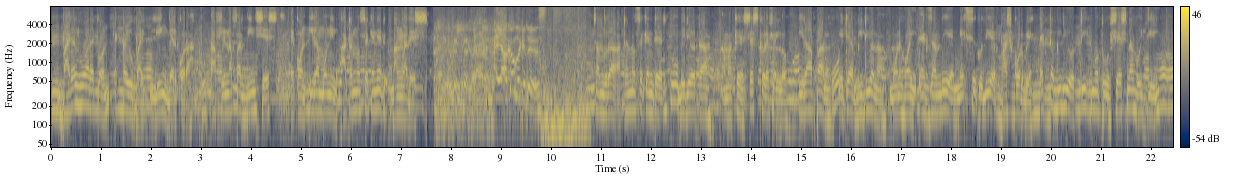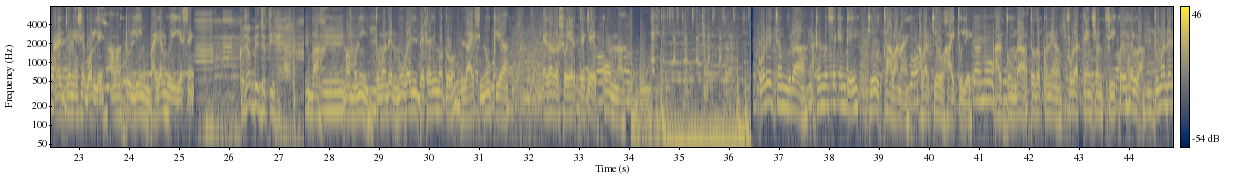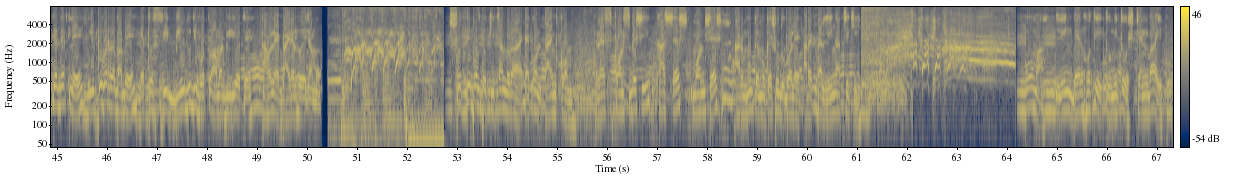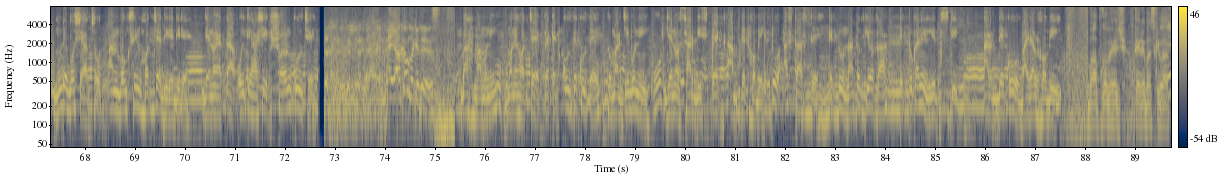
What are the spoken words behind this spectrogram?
Viral হওয়ার এখন একটাই উপায় লিঙ্ক বের করা। আফরিন আপার দিন শেষ এখন ইরামনির আটান্ন সেকেন্ডের বাংলাদেশ। চন্দুরা আটান্ন সেকেন্ডের ভিডিওটা আমাকে শেষ করে ফেলল। ইরাপার এটা ভিডিও না মনে হয় এক্সাম দিয়ে মেক্সিকো দিয়ে পাস করবে। একটা ভিডিও ঠিক মতো শেষ না হইতেই আরেকজন এসে বললে আমার তো লিঙ্ক ভাইরাল হয়ে গেছে। গজব বেজতি। হ্যাঁ বাহ, মামুনি, তোমাদের মোবাইল ব্যাটারি মতো লাইফ নোকিয়া এগারোশো এর থেকে কম না। ওরে চান্দুরা, আটান্ন সেকেন্ডে কেউ চা বানায়, আবার কেউ হাই তুলে। আর তোমরা ততক্ষণে পুরো টেনশন ফ্রি করে ফেললা। তোমাদেরকে দেখলে ইউটিউবাররা ভাবে এত স্পিড ভিউ যদি হতো আমার ভিডিওতে, তাহলে ভাইরাল হয়ে যাব। সত্যি বলতে কি চান্দুরা, এখন টাইম কম। রেসপন্স বেশি, কাজ শেষ, মন শেষ, আর মুখে মুখে শুধু বলে, আরেকটা লিঙ্ক আছে কি? ও মা লিঙ্ক বের হতে তুমি তো স্ট্যান্ড বাই মুডে বসে আছো। আনবক্সিং হচ্ছে ধীরে ধীরে, যেন একটা ঐতিহাসিক স্মরণ কুলছে। বাহ, মামুনি, মনে হচ্ছে প্যাকেট খুলতে খুলতে তোমার জীবনী যেন সার্ভিস প্যাক আপডেট হবে। একটু আস্তে আস্তে, একটু নাটকীয়তা, একটুখানি লিপস্টিক, আর দেখো ভাইরাল হবেই। বাপ ভেজ তেরে বাস কি বাত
